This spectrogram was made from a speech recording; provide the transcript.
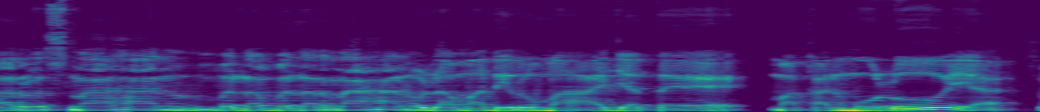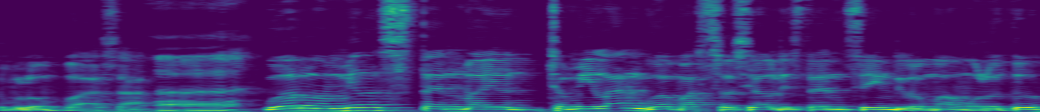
Harus nahan, bener-bener nahan. Udah mah di rumah aja teh makan mulu ya sebelum puasa. Heeh. Gua ngemil standby cemilan gua pas social distancing di rumah mulu tuh.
